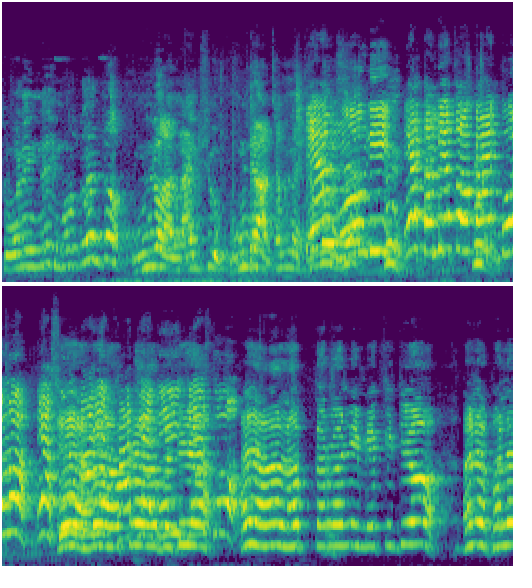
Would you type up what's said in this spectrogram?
ચોરી નહીં મોકલે તો ભૂંડા લાગશું. ભૂંડા તમને એ મોવડી એ તમે તો કાઈ બોલો. એ હવે ખાતે દઈ દેશો અહીંયા આ લપ કરવાની મેકી દ્યો. અને ભલે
